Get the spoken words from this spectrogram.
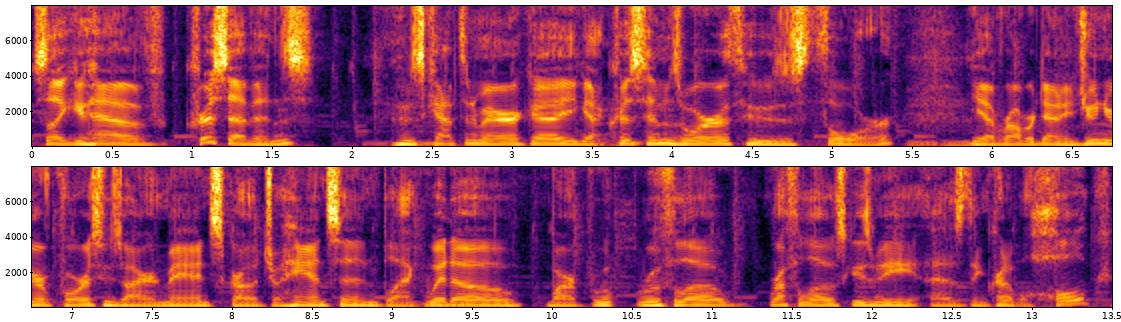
So, like, you have Chris Evans, who's Captain America. You got Chris Hemsworth, who's Thor. You have Robert Downey Jr., of course, who's Iron Man. Scarlett Johansson, Black Widow. Mark Ruffalo, Ruffalo, excuse me, as the Incredible Hulk.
